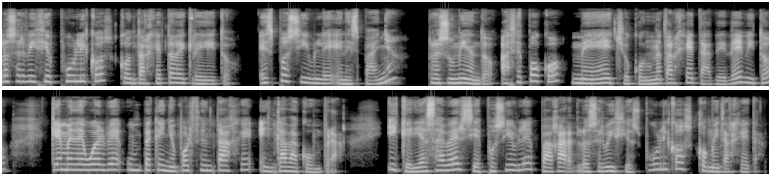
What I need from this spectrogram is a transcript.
los servicios públicos con tarjeta de crédito. ¿Es posible en España? Resumiendo, hace poco me he hecho con una tarjeta de débito que me devuelve un pequeño porcentaje en cada compra y quería saber si es posible pagar los servicios públicos con mi tarjeta.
